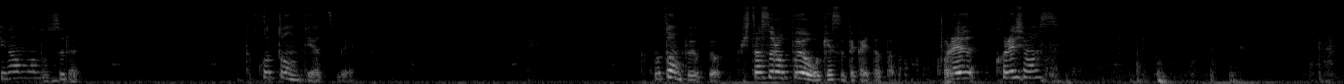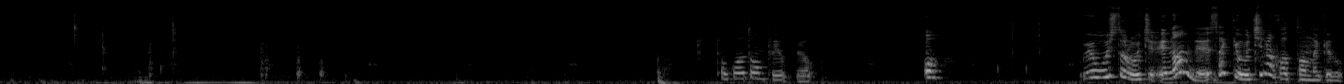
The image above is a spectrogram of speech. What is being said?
違うモードする。とことんってやつで。どとんぷよぷよひたすらぷよを消すって書いてあったこれこれします。とことんぷよぷよ。あ上押したら落ちる。えなんで？さっき落ちなかったんだけど。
